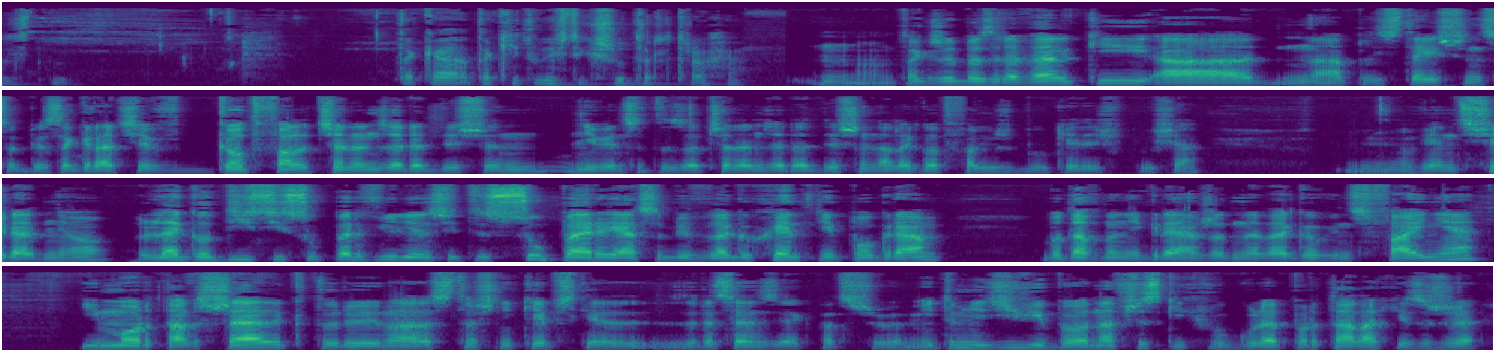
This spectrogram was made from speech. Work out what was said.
Taka, taki twisting shooter trochę. No, także bez rewelki, a na PlayStation sobie zagracie w Godfall Challenger Edition. Nie wiem co to za Challenger Edition, ale Godfall już był kiedyś w plusie. No, więc średnio. Lego DC Super Villains i jest super, ja sobie w Lego chętnie pogram, bo dawno nie grałem w żadne Lego, więc fajnie. I Mortal Shell, który ma strasznie kiepskie recenzje, jak patrzyłem. I to mnie dziwi, bo na wszystkich w ogóle portalach jest, że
